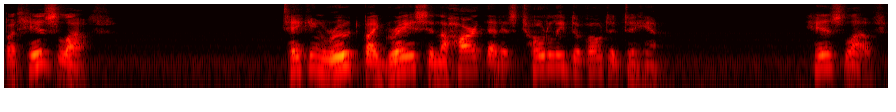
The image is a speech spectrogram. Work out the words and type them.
But His love, taking root by grace in the heart that is totally devoted to Him, His love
